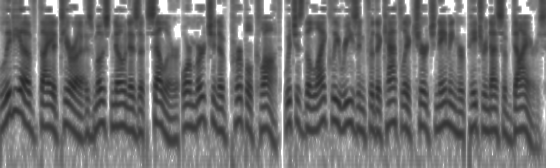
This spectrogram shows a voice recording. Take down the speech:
Lydia of Thyatira is most known as a seller or merchant of purple cloth, which is the likely reason for the Catholic Church naming her patroness of dyers.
